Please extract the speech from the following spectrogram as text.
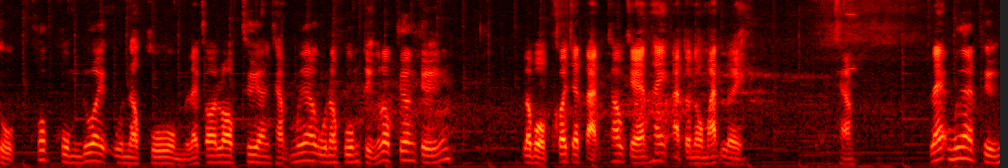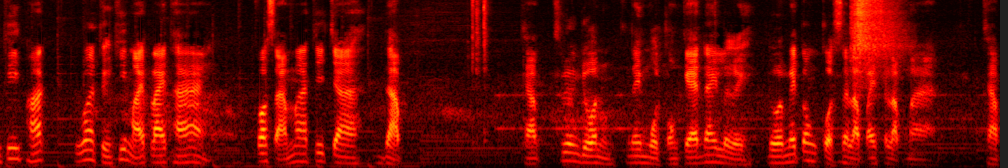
ถูกควบคุมด้วยอุณหภูมิ และก็รอบเครื่องครับ เมื่ออุณหภูมิถึงรอบเครื่องถึง ระบบก็จะตัดเข้าแก๊สให้อัตโนมัติเลยครับและเมื่อถึงที่พักหรือว่าถึงที่หมายปลายทาง ก็สามารถที่จะดับครับเครื่องยนต์ในโหมดของแก๊สได้เลย โดยไม่ต้องกดสลับไปสลับมาครับ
